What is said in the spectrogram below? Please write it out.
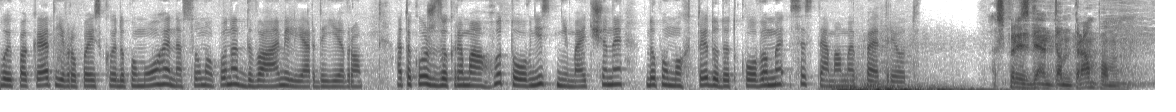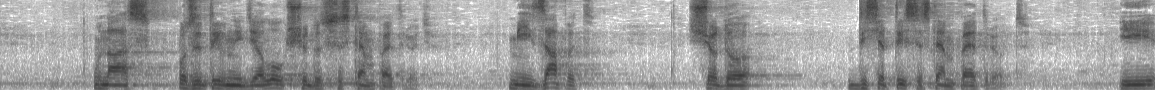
новий пакет європейської допомоги на суму понад 2 мільярди євро. А також, зокрема, готовність Німеччини допомогти додатковими системами Петріот. З президентом Трампом у нас позитивний діалог щодо систем Петріотів. Мій запит щодо 10 систем Петріот і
